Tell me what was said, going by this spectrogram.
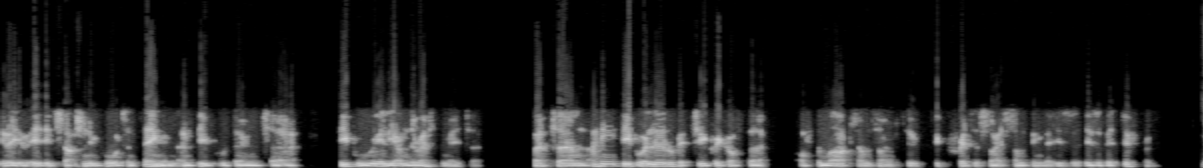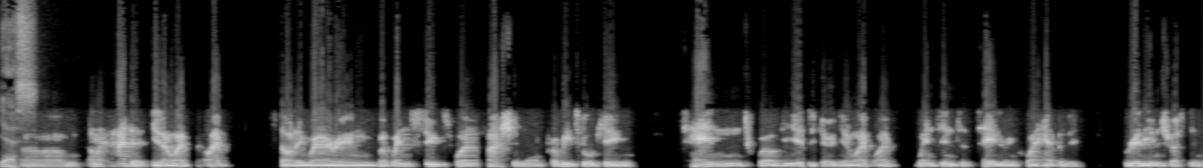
you know, it, it's such an important thing and, and people don't, uh, people really underestimate it. But um, I think people are a little bit too quick off the off the mark sometimes to, to criticize something that is is a bit different. yes, Um, and I've had it, you know, I've, I've started wearing, but when suits weren't fashion, I'm probably talking 10, 12 years ago, you know, I, I went into tailoring quite heavily, really interested in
